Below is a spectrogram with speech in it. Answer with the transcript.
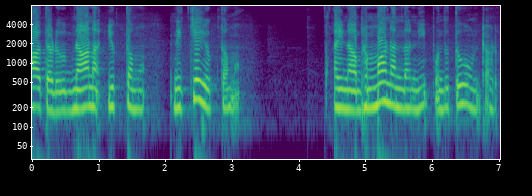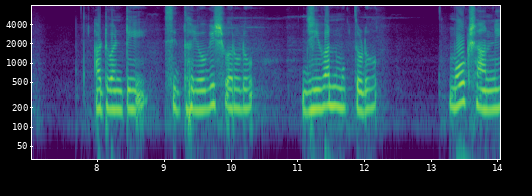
అతడు జ్ఞానయుక్తము నిత్యయుక్తము అయిన బ్రహ్మానందాన్ని పొందుతూ ఉంటాడు. అటువంటి సిద్ధయోగీశ్వరుడు జీవన్ముక్తుడు మోక్షాన్ని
